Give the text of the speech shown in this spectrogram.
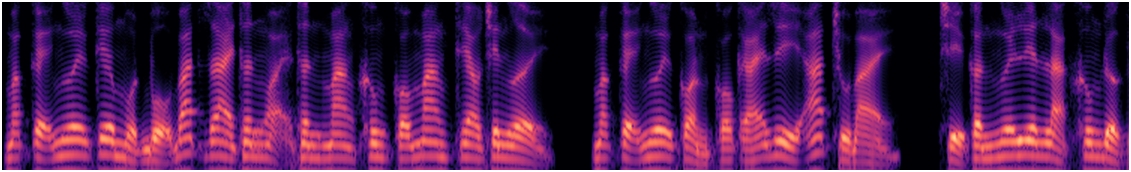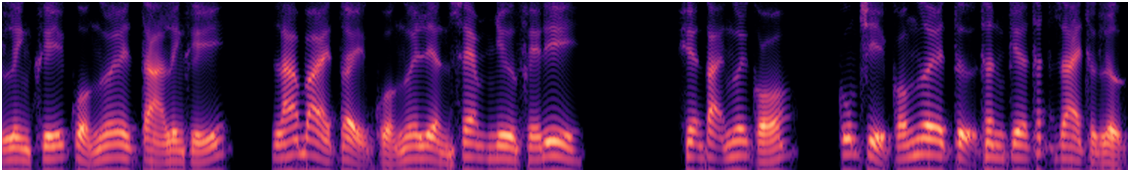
Mặc kệ ngươi kia một bộ bát giai thân ngoại thân mang không có mang theo trên người, mặc kệ ngươi còn có cái gì át chủ bài, chỉ cần ngươi liên lạc không được linh khí của ngươi tà linh khí, lá bài tẩy của ngươi liền xem như phế đi. Hiện tại ngươi có, cũng chỉ có ngươi tự thân kia thất giai thực lực.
